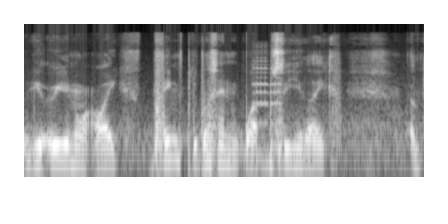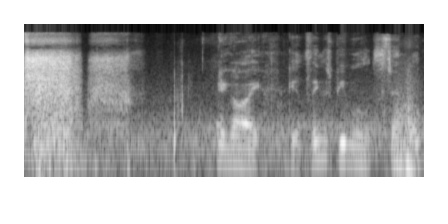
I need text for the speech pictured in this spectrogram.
you, you know, like, things people send Wubbzy, like, like, like, okay, things people send, like,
